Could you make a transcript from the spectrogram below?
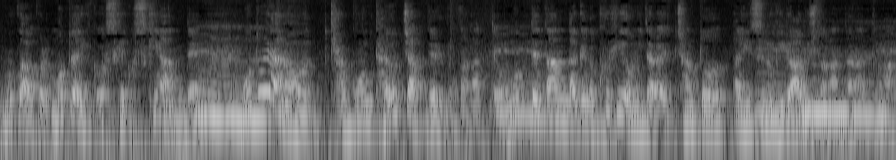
僕はこれ元谷由紀子が結構好きなんで、元谷の脚本に頼っちゃってるのかなって思ってたんだけど、クフィを見たらちゃんと演出の技量ある人なんだなっていうのが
